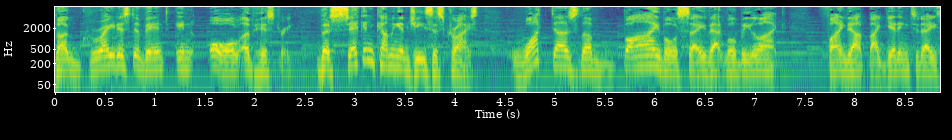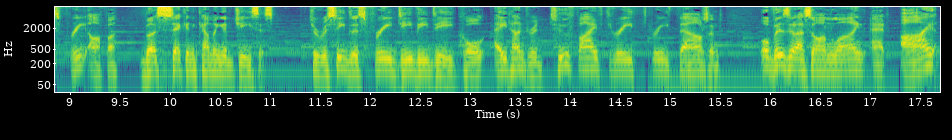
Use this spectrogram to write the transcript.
the greatest event in all of history, the second coming of Jesus Christ. What does the Bible say that will be like? Find out by getting today's free offer, The Second Coming of Jesus. To receive this free DVD, call 800 253 3000 or visit us online at iiwoffer.com.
